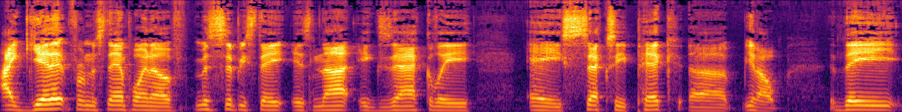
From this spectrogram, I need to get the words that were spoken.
I get it from the standpoint of Mississippi State is not exactly a sexy pick. Uh, you know, they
